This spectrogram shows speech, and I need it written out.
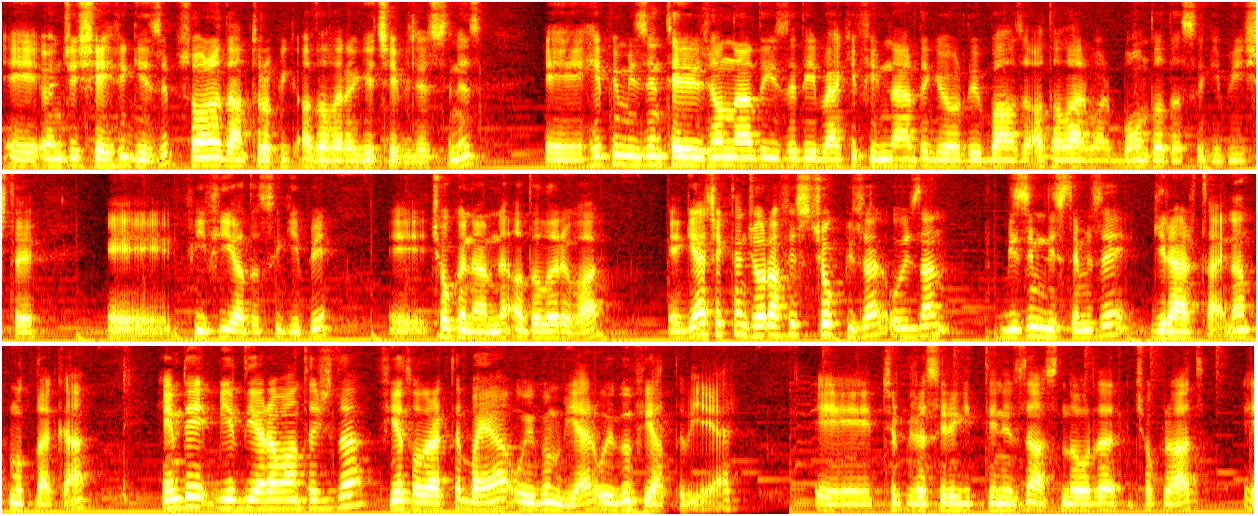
e, önce şehri gezip sonradan tropik adalara geçebilirsiniz. E, hepimizin televizyonlarda izlediği belki filmlerde gördüğü bazı adalar var. Bond Adası gibi işte e, Fifi Adası gibi e, çok önemli adaları var. E, gerçekten coğrafyası çok güzel. O yüzden bizim listemize girer Tayland mutlaka. Hem de bir diğer avantajı da fiyat olarak da bayağı uygun bir yer, uygun fiyatlı bir yer. E, Türk lirasıyla gittiğinizde aslında orada çok rahat e,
